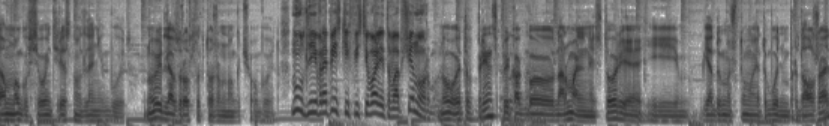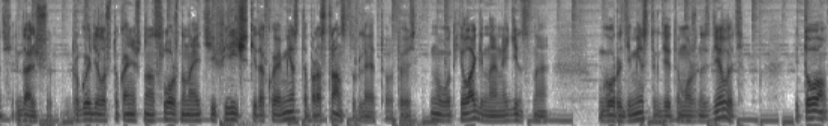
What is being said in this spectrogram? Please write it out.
там много всего интересного для них будет. Ну и для взрослых тоже много чего будет. Ну, для европейских фестивалей это вообще норма. Ну, это, в принципе, как бы нормальная история, и я думаю, что мы это будем продолжать и дальше. Другое дело, что, конечно, сложно найти физически такое место, пространство для этого. То есть, ну, вот Елагин, наверное, единственное в городе место, где это можно сделать. И то,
